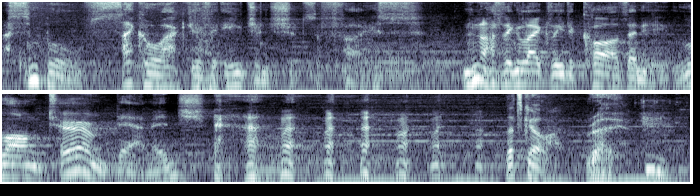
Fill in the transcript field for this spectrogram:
A simple psychoactive agent should suffice. Nothing likely to cause any long-term damage. Let's go. Right.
